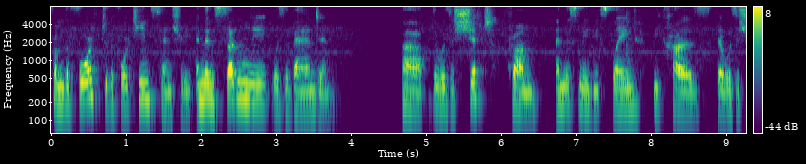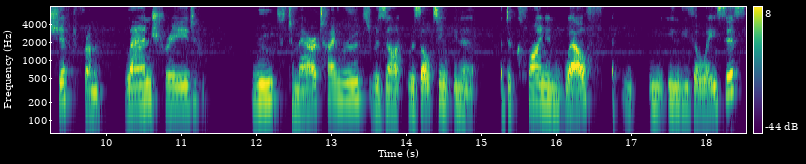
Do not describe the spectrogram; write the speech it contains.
from the 4th to the 14th century and then suddenly was abandoned. Uh, there was a shift from, and this may be explained because there was a shift from land trade routes to maritime routes, result, resulting in a, a, decline in wealth in, in these oases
